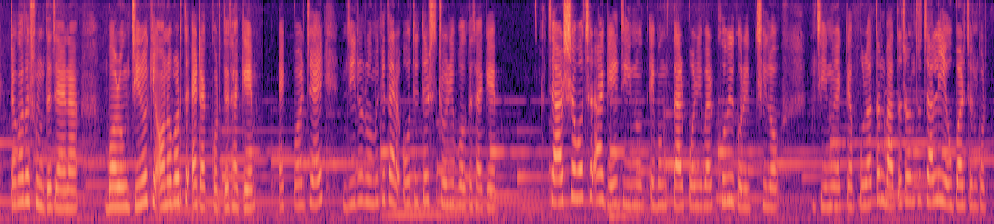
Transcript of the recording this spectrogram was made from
একটা কথা শুনতে চায় না, বরং জিনুকে অনবরত অ্যাটাক করতে থাকে। এক পর্যায়ে জিনু রুমিকে তার অতীতের স্টোরি বলতে থাকে। চারশো বছর আগে জিনু এবং তার পরিবার খুবই গরিব ছিল। জিনু একটা পুরাতন বাদ্যযন্ত্র চালিয়ে উপার্জন করত,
